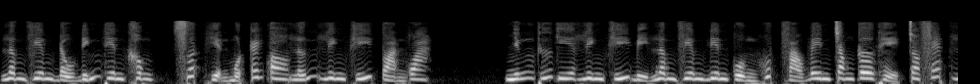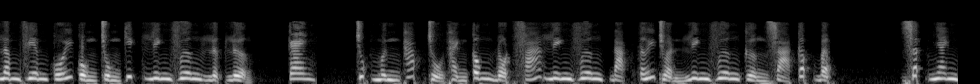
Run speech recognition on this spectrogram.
Lâm viêm đầu đính thiên không, xuất hiện một cái to lớn linh khí toàn qua. Những thứ kia linh khí bị lâm viêm điên cuồng hút vào bên trong cơ thể cho phép lâm viêm cuối cùng trùng kích linh vương lực lượng. Ken, chúc mừng tháp chủ thành công đột phá linh vương đạt tới chuẩn linh vương cường giả cấp bậc. Rất nhanh,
